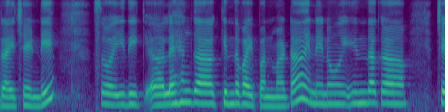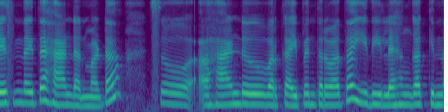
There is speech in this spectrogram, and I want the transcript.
ట్రై చేయండి. సో ఇది లెహంగా కింద వైపు అనమాట నేను ఇందాక చేసింది అయితే హ్యాండ్ అనమాట సో ఆ హ్యాండ్ వర్క్ అయిపోయిన తర్వాత ఇది లెహంగా కింద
